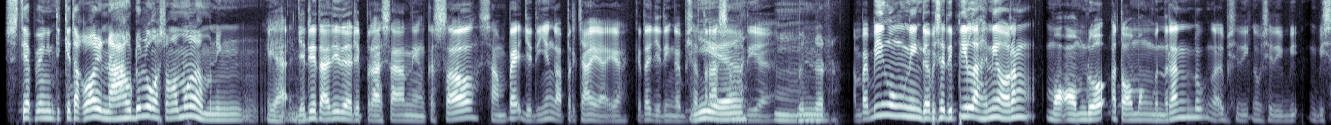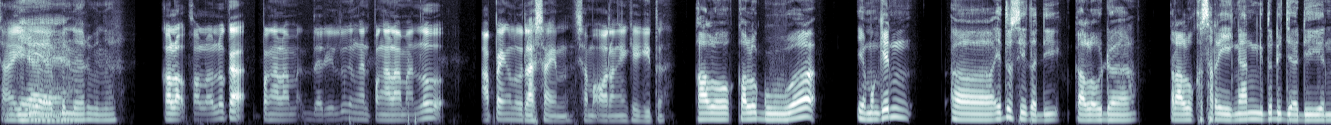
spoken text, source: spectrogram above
setiap yang kita keluarin nah udah lu gak usah ngomong lah mending Ya, jadi tadi dari perasaan yang kesel sampai jadinya nggak percaya ya. Kita jadi nggak bisa Iya. trust sama dia. Hmm. bener Sampai bingung nih, nggak bisa dipilah ini orang mau omdo atau omong beneran tuh nggak bisa nggak bisa dibisain. Iya, iya iya. bener bener Kalau kalau lu kak pengalaman dari lu dengan pengalaman lu apa yang lu rasain sama orang yang kayak gitu? Kalau kalau gua ya mungkin eh, itu sih tadi kalau udah terlalu keseringan gitu dijadiin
